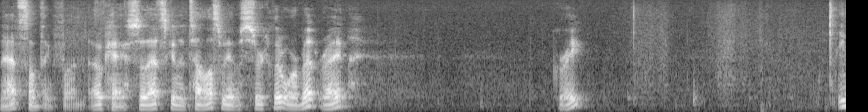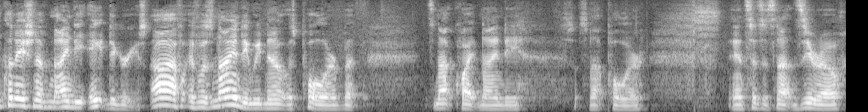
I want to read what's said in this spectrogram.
That's something fun. Okay, so that's going to tell us we have a circular orbit, right? Great. Inclination of 98 degrees. Ah, if, if it was 90, we'd know it was polar, but it's not quite 90, so it's not polar. And since it's not zero,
